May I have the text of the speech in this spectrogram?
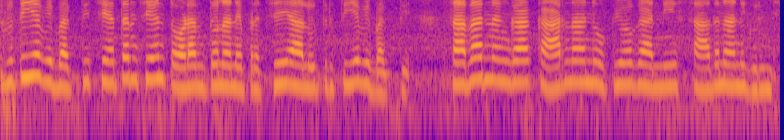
తృతీయ విభక్తి చేతన్ చేన్ తోడంతో అనే ప్రత్యయాలు తృతీయ విభక్తి. సాధారణంగా కారణాన్ని ఉపయోగాన్ని సాధనాన్ని గురించి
